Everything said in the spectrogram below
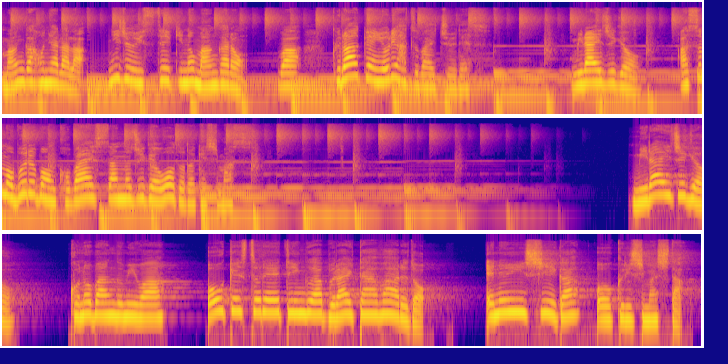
漫画ホニャララ21世紀の漫画論はクラーケンより発売中です未来授業明日もブルボン小林さんの授業をお届けします未来授業この番組はオーケストレーティング・ア・ブライター・ワールド NEC がお送りしました。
